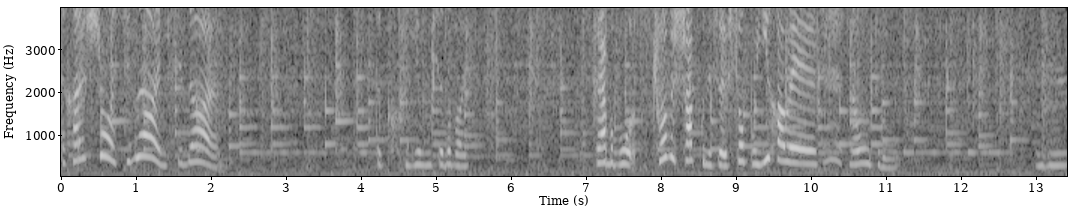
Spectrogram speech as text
Та хорошо, сідаємо, сідаємо. Так, Євуся, давай. Треба було. Чого ви шапку не взяли? Все, поїхали на утренню. Угу.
